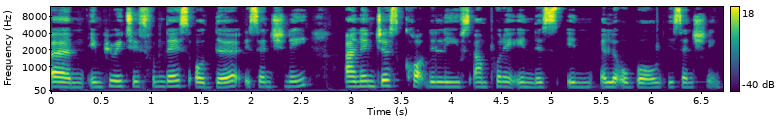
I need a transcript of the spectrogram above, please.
um, impurities from this or dirt essentially. And then just cut the leaves and put it in this in a little bowl essentially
